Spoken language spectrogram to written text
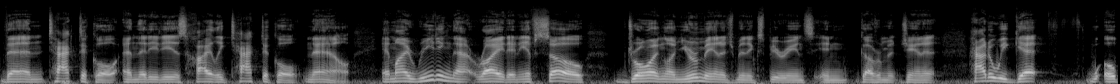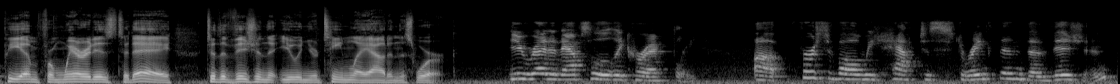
than tactical, and that it is highly tactical now. Am I reading that right? And if so, drawing on your management experience in government, Janet, how do we get OPM from where it is today to the vision that you and your team lay out in this work? You read it absolutely correctly. Uh, first of all, we have to strengthen the vision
